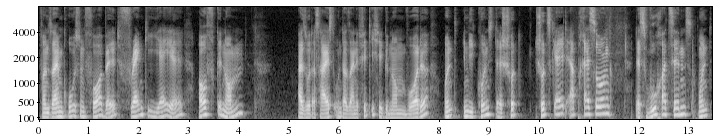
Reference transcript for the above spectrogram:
von seinem großen Vorbild Frankie Yale aufgenommen, also das heißt unter seine Fittiche genommen wurde und in die Kunst der Schut Schutzgelderpressung, des Wucherzins und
